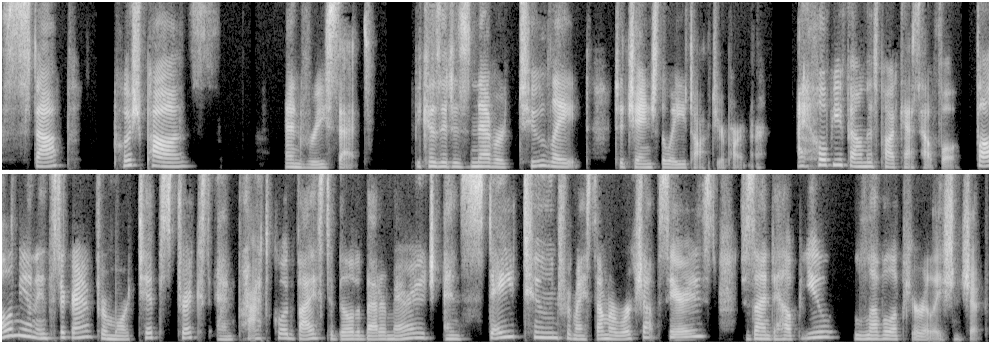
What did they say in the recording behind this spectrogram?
stop, push pause, and reset because it is never too late to change the way you talk to your partner. I hope you found this podcast helpful. Follow me on Instagram for more tips, tricks, and practical advice to build a better marriage. And stay tuned for my summer workshop series designed to help you level up your relationship.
